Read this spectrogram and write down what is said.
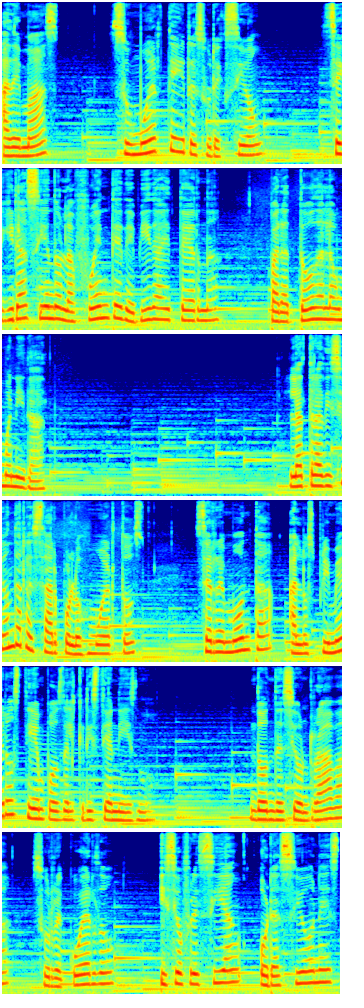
Además, su muerte y resurrección seguirá siendo la fuente de vida eterna para toda la humanidad. La tradición de rezar por los muertos se remonta a los primeros tiempos del cristianismo, donde se honraba su recuerdo y se ofrecían oraciones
